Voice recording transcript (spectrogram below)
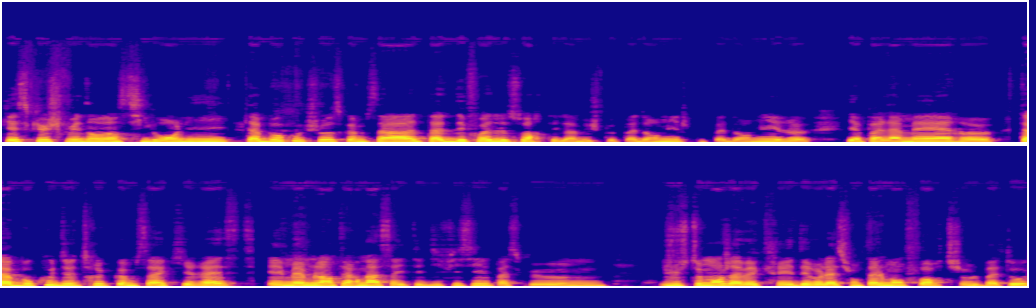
qu'est-ce que je fais dans un si grand lit? T'as beaucoup de choses comme ça. T'as des fois le soir t'es là mais je peux pas dormir, je peux pas dormir. Il euh, a pas la mer. Euh, t'as beaucoup de trucs comme ça qui restent. Et même l'internat ça a été difficile parce que hum, justement j'avais créé des relations tellement fortes sur le bateau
